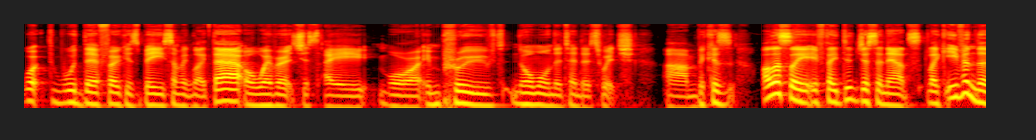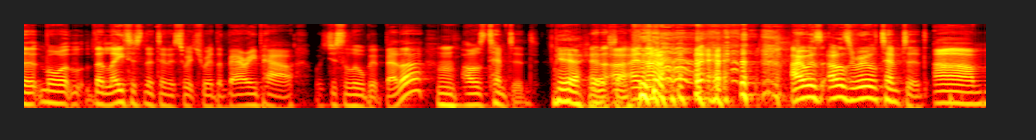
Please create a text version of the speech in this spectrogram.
what would their focus be, something like that, or whether it's just a more improved normal Nintendo Switch. Um, because honestly, if they did just announce like even the more the latest Nintendo Switch where the battery power was just a little bit better, I was tempted. Yeah. okay, and, uh, and I, I was I was real tempted. Um,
